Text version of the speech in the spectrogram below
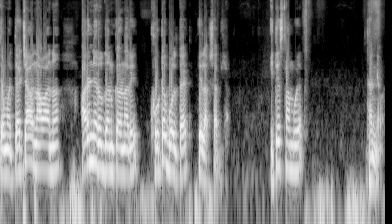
त्यामुळे त्याच्या नावानं अरण्यरुदन करणारे खोटं बोलतायत हे लक्षात घ्या. इथेच थांबूयात. धन्यवाद.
